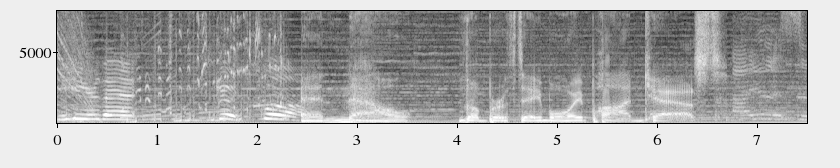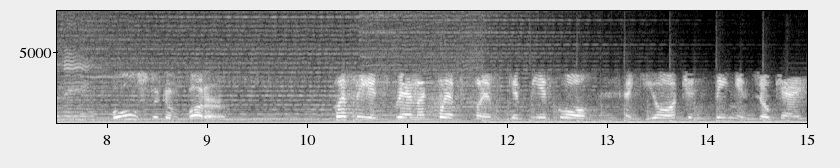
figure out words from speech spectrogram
You hear that? Good boy. And now, the Birthday Boy Podcast. Full stick of butter. Cliffy, it's Grandma Cliff. Cliff, give me a call at your convenience, okay?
